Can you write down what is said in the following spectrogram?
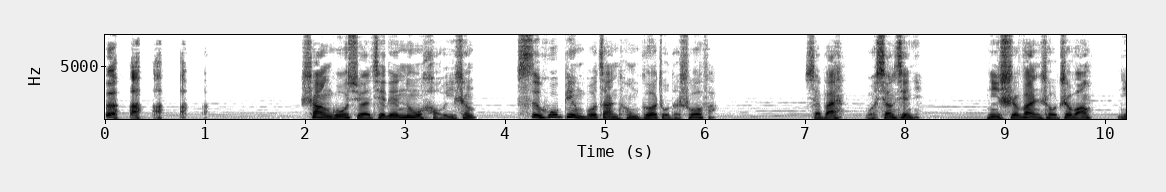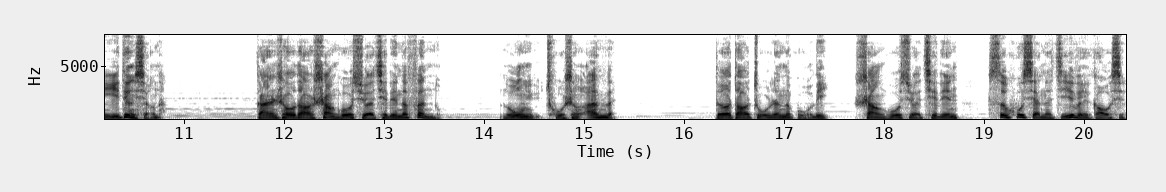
哈哈哈哈！上古雪麒麟怒吼一声，似乎并不赞同阁主的说法。小白。我相信你，你是万兽之王，你一定行的。感受到上古雪麒麟的愤怒，龙宇出声安慰。得到主人的鼓励，上古雪麒麟似乎显得极为高兴，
